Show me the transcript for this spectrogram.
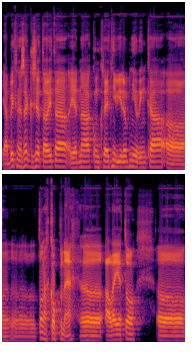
Já bych neřekl, že tady ta jedna konkrétní výrobní linka uh, to nakopne, uh, ale je to uh,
